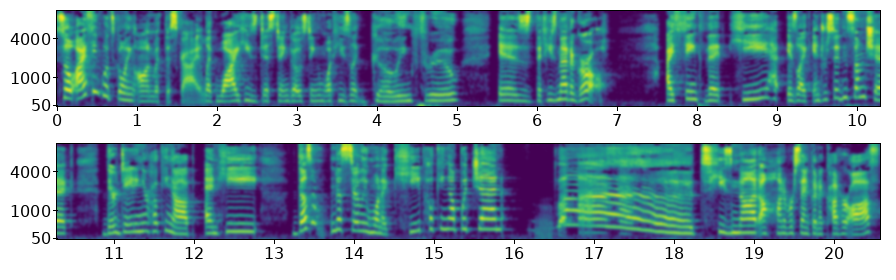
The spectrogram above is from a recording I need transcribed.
So I think what's going on with this guy, like why he's distant ghosting and what he's like going through is that he's met a girl. I think that he is like interested in some chick, they're dating or hooking up, and he doesn't necessarily want to keep hooking up with Jen, but he's not 100% going to cut her off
